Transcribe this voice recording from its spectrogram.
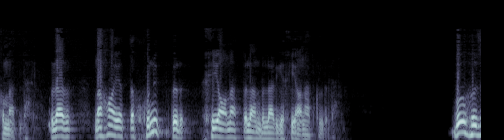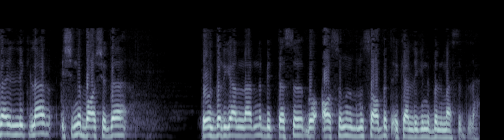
qilmadilar. Ular nihoyatda xunuk bir xiyonat bilan bularga xiyonat qildilar. Bu huzayilliklar ishni boshida o'ldirganlarni bittasi bu osim ibn sobit ekanligini bilmas edilar.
